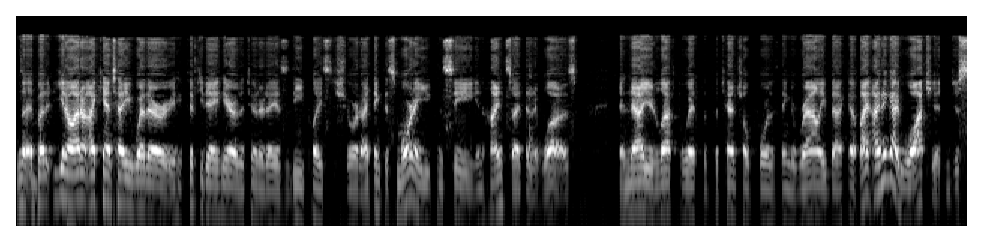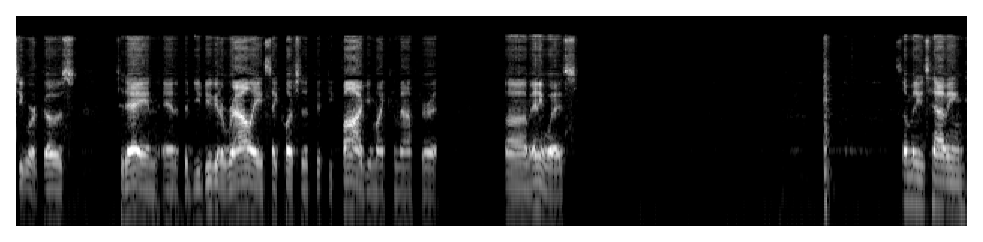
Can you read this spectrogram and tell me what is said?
But you know, I don't, I can't tell you whether 50-day here or the 200-day is the place to short. I think this morning you can see in hindsight that it was and now you're left with the potential for the thing to rally back up. I, I think I'd watch it and just see where it goes today, and, and if you do get a rally, say closer to 55, you might come after it. Um, anyways, somebody's having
